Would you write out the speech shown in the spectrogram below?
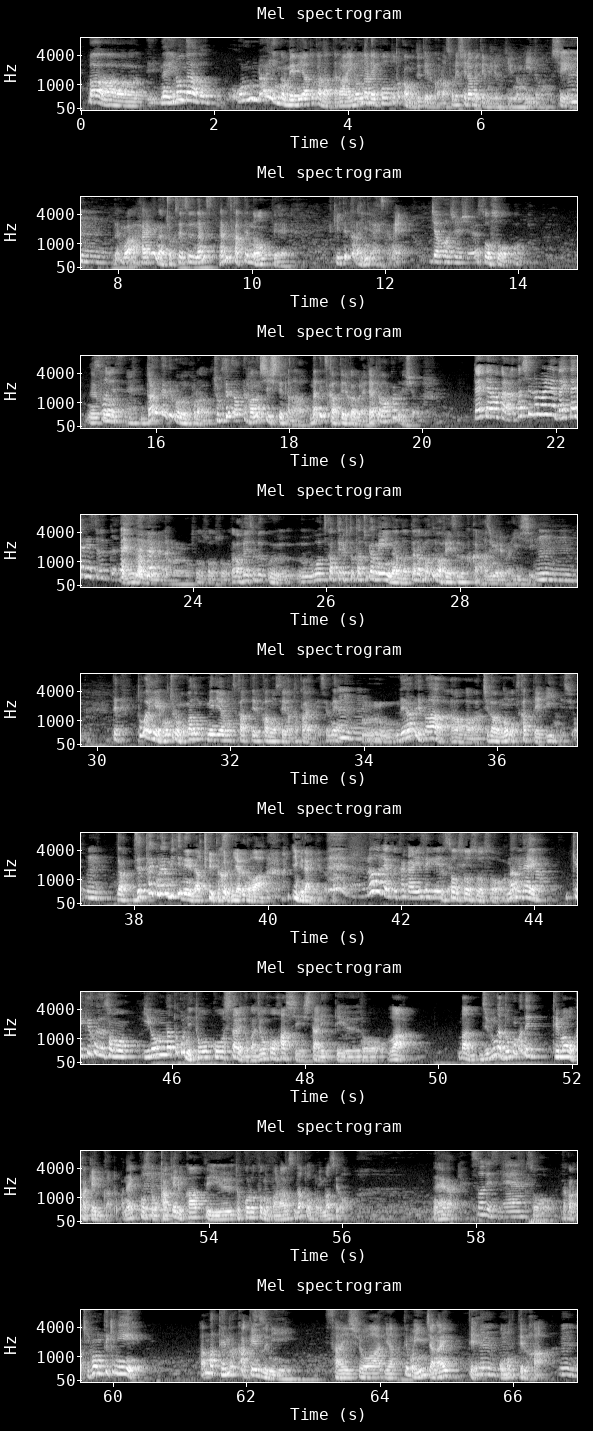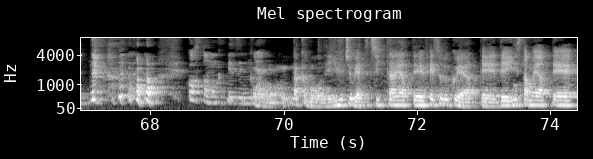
い。まあ、ね、いろんな、あの、オンラインのメディアとかだったらいろんなレポートとかも出てるから、それ調べてみるっていうのもいいと思うし、うんうん。でもまあ早いのは直接何、何使ってんの？って聞いてたらいいんじゃないですかね。情報収集？そうそう。でそうですね。大体でも、ほら、直接会って話してたら何使ってるかぐらい大体わかるでしょ。大体わかる。私の周りは大体 Facebook。うんそうそうそう。だから Facebook を使ってる人たちがメインなんだったら、まずは Facebook から始めればいいし。うんうん。で、とはいえ、もちろん他のメディアも使ってる可能性は高いですよね。うんうんであればあー、違うのも使っていいんですよ。うん。だから、絶対これは見てねえなっていうところにやるのは 意味ないけどさ。労力かかりすぎですよ、ね。そうそうそうそう。なんで、結局、その、いろんなところに投稿したりとか、情報発信したりっていうのは、まあ、自分がどこまで手間をかけるかとかね、コストをかけるかっていうところとのバランスだと思いますよ。ね。そうですね。そう。だから基本的に、あんま手間かけずに、最初はやってもいいんじゃないって思ってる派。うん。コストもかけずにね。うん、なんかもうね、YouTube やって、Twitter やって、Facebook やって、で、インスタもやって、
